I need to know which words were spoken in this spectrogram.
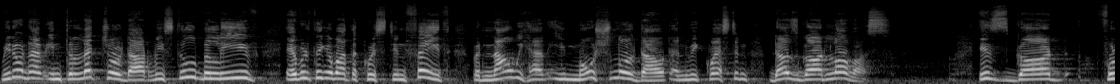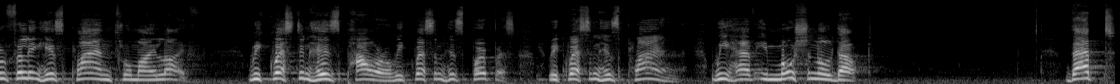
We don't have intellectual doubt. We still believe everything about the Christian faith, but now we have emotional doubt and we question Does God love us? Is God fulfilling His plan through my life? We question His power. We question His purpose. We question His plan. We have emotional doubt. That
